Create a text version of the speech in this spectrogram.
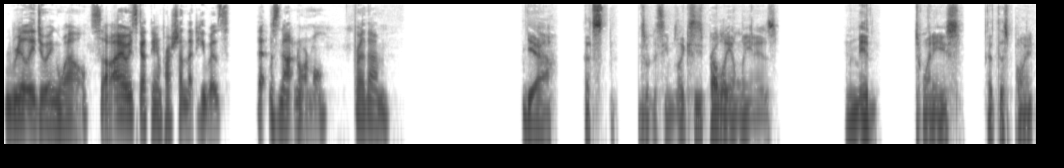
really doing well. So I always got the impression that he was that was not normal for them. yeah, that's, that's what it seems like. 'Cause he's probably only in his mid twenties at this point,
